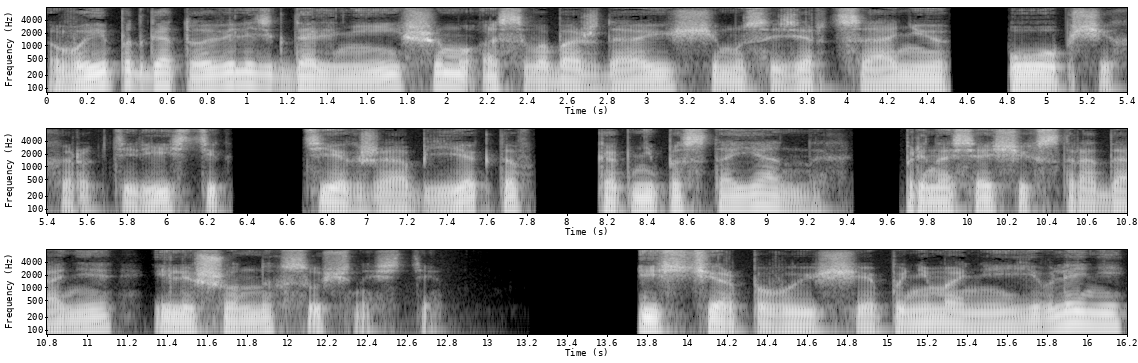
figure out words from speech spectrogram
вы подготовились к дальнейшему освобождающему созерцанию общих характеристик тех же объектов, как непостоянных, приносящих страдания и лишенных сущности. Исчерпывающее понимание явлений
